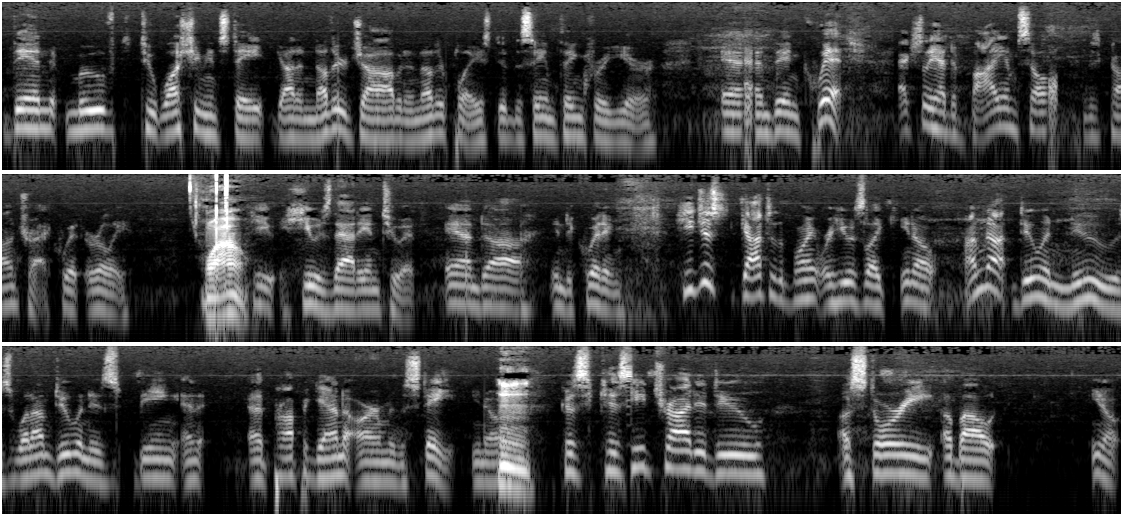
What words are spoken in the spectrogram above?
then moved to Washington State, got another job in another place, did the same thing for a year, and then quit. Actually, had to buy himself his contract, quit early Wow. he he was that into it and uh, into quitting. He just got to the point where he was like, you know, I'm not doing news. What I'm doing is being an, a propaganda arm of the state. You know, Mm. because he'd try to do a story about you know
